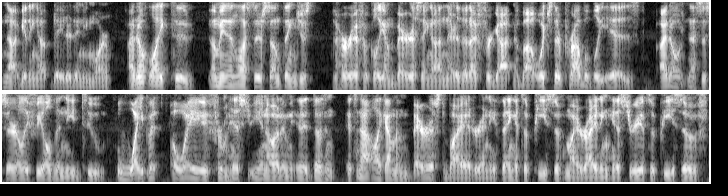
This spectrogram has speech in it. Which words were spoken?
not getting updated anymore. I don't like to. I mean, unless there's something just horrifically embarrassing on there that I've forgotten about, which there probably is. I don't necessarily feel the need to wipe it away from history. You know what I mean? It doesn't, it's not like I'm embarrassed by it or anything. It's a piece of my writing history. It's a piece of,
